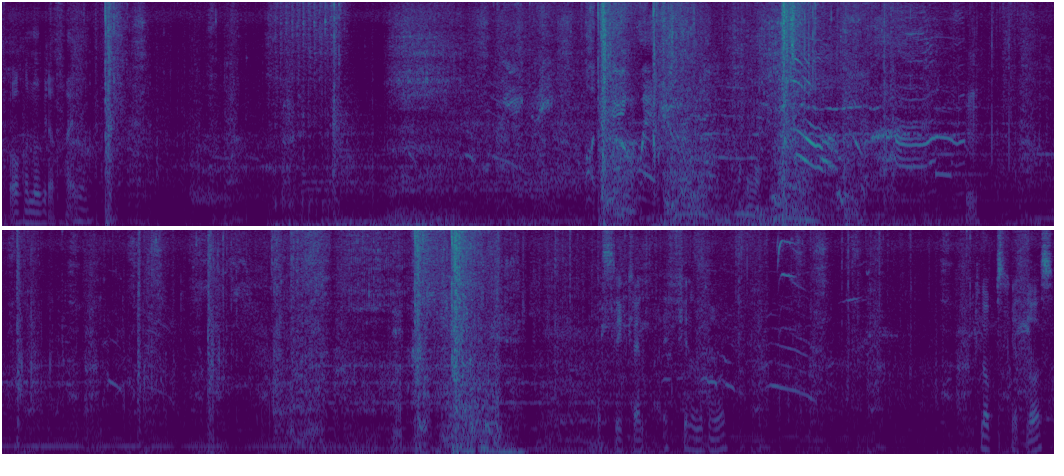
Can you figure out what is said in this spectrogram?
Ich brauche nur wieder Pfeile. Geht los.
